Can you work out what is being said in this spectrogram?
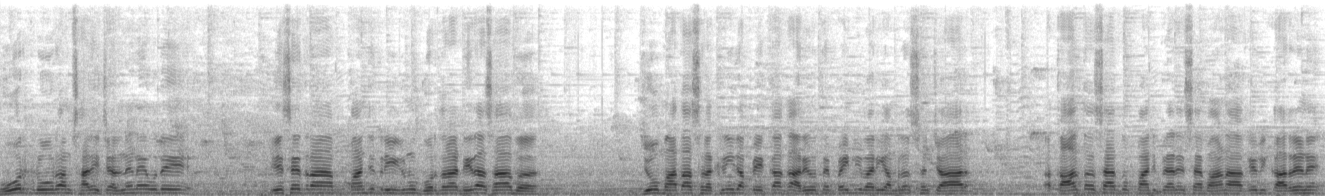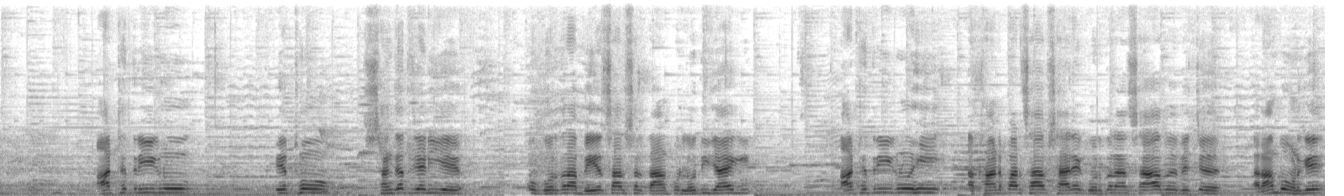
ਹੋਰ ਪ੍ਰੋਗਰਾਮ ਸਾਰੇ ਚੱਲਣੇ ਨੇ। ਉਹਦੇ ਇਸੇ ਤਰ੍ਹਾਂ 5 ਤਰੀਕ ਨੂੰ ਗੁਰਦੁਆਰਾ ਡੇਰਾ ਸਾਹਿਬ, ਜੋ ਮਾਤਾ ਸੁਲੱਖਣੀ ਦਾ ਪੇਕਾ ਘਰ ਹੈ, ਉੱਥੇ ਪਹਿਲੀ ਵਾਰੀ ਅੰਮ੍ਰਿਤ ਸੰਚਾਰ ਅਕਾਲ ਤਖਤ ਸਾਹਿਬ ਤੋਂ ਪੰਜ ਪਿਆਰੇ ਸਾਹਿਬਾਨ ਆ ਕੇ ਵੀ ਕਰ ਰਹੇ ਨੇ। 8 ਤਰੀਕ ਨੂੰ ਇੱਥੋਂ ਸੰਗਤ ਜਿਹੜੀ ਹੈ, ਉਹ ਗੁਰਦੁਆਰਾ ਬੇਰ ਸਾਹਿਬ ਸੁਲਤਾਨਪੁਰ ਲੋਧੀ ਜਾਏਗੀ। 8 ਤਰੀਕ ਨੂੰ ਹੀ ਅਖੰਡ ਪਾਠ ਸਾਹਿਬ ਸਾਰੇ ਗੁਰਦੁਆਰਾ ਸਾਹਿਬ ਵਿੱਚ ਆਰੰਭ ਹੋਣਗੇ।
